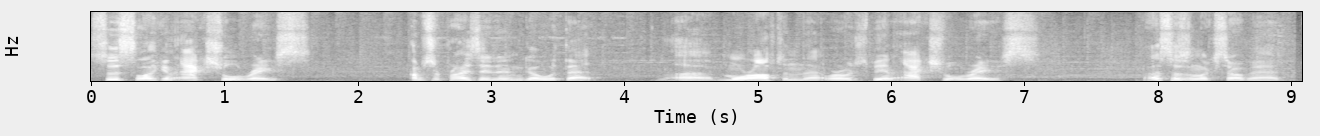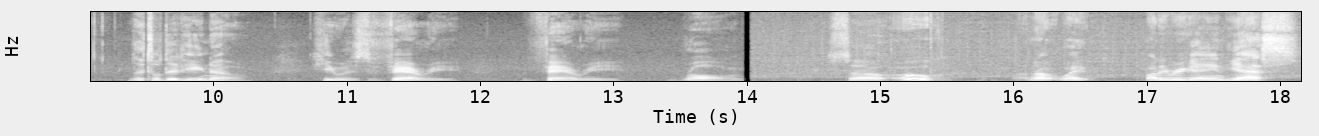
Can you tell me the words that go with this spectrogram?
So this is like an actual race. I'm surprised they didn't go with that uh, more often than that, where it would just be an actual race. This doesn't look so bad. Little did he know, he was very, very wrong. So, oh, no, wait, body regained, yes,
